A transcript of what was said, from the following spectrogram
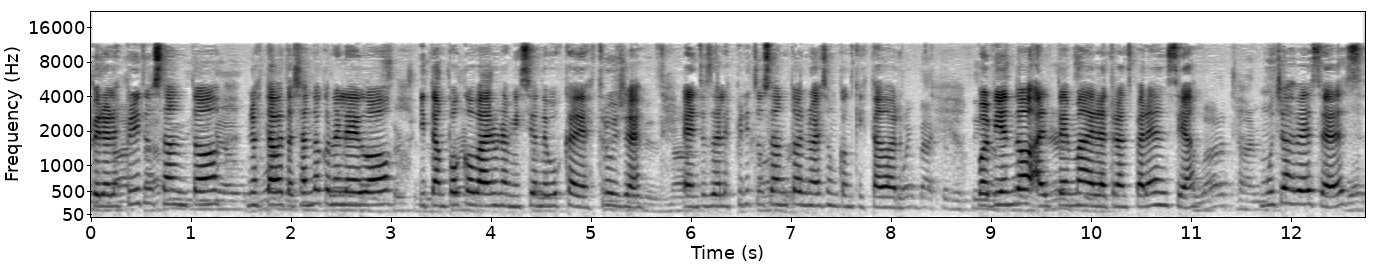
Pero el Espíritu Santo no está batallando con el ego y tampoco va en una misión de busca y destruye. Entonces el Espíritu Santo no es un conquistador. Volviendo al tema de la transparencia, muchas veces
